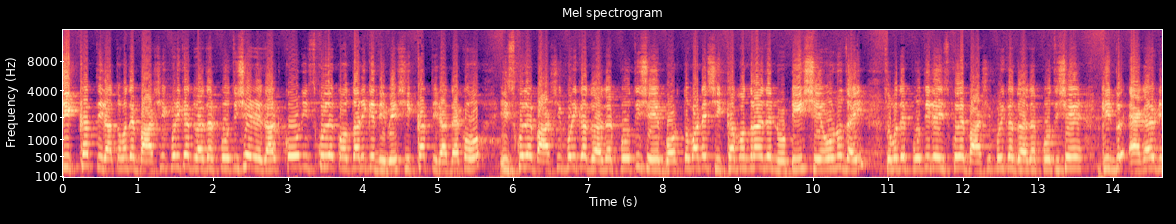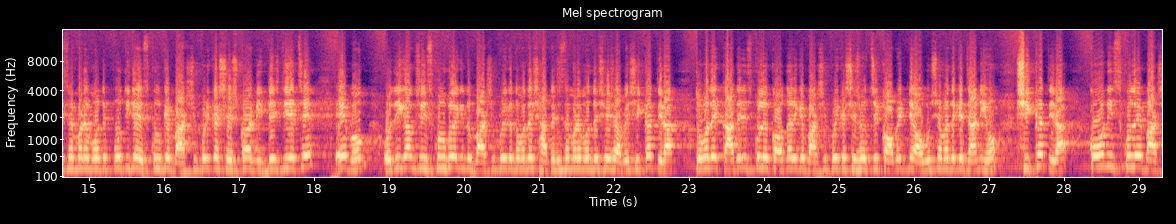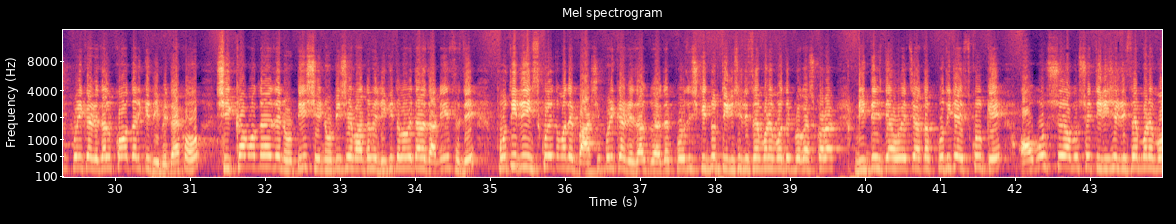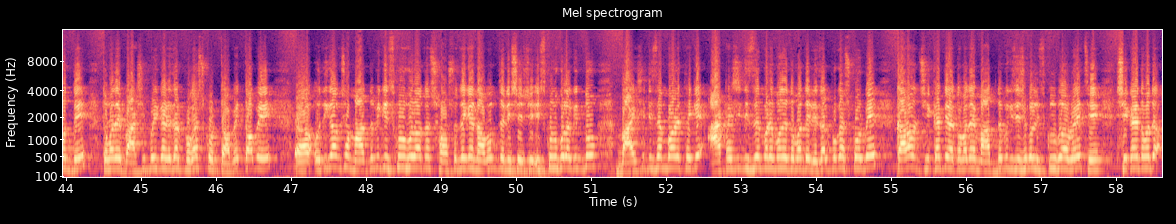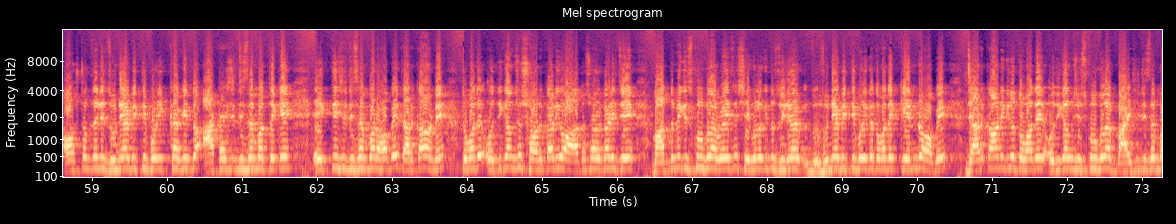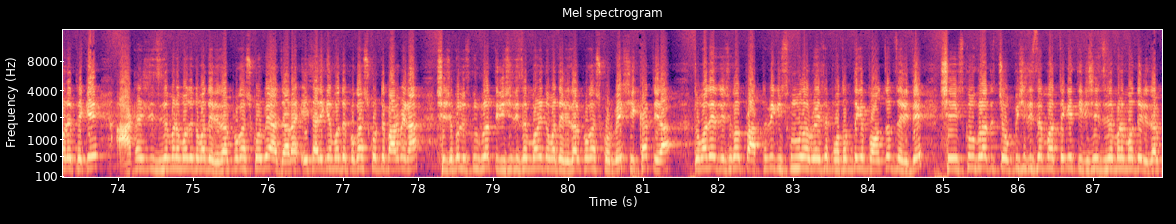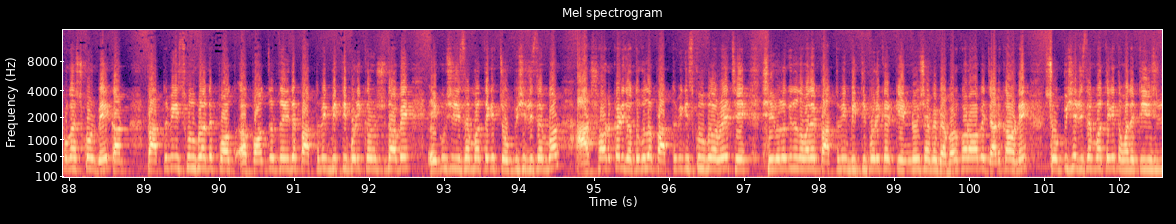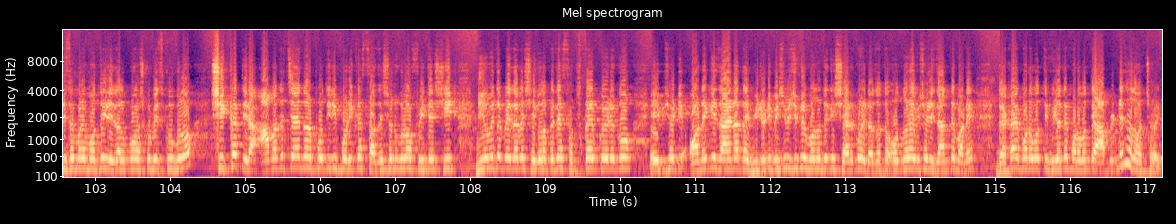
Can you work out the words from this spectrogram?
শিক্ষার্থীরা তোমাদের বার্ষিক পরীক্ষা দু হাজার পঁচিশের রেজাল্ট কোন স্কুলে কত তারিখে দিবে? শিক্ষার্থীরা, দেখো স্কুলে বার্ষিক পরীক্ষা দু হাজার পঁচিশে বর্তমানে শিক্ষা মন্ত্রণালয়ের যে নোটিশ সে অনুযায়ী তোমাদের প্রতিটা স্কুলে বার্ষিক পরীক্ষা দু হাজার পঁচিশে কিন্তু এগারো ডিসেম্বরের মধ্যে প্রতিটা স্কুলকে বার্ষিক পরীক্ষা শেষ করার নির্দেশ দিয়েছে এবং অধিকাংশ স্কুলগুলো কিন্তু বার্ষিক পরীক্ষা তোমাদের সাতই ডিসেম্বরের মধ্যে শেষ হবে। শিক্ষার্থীরা, তোমাদের কাদের স্কুলে কত তারিখে বার্ষিক পরীক্ষা শেষ হচ্ছে কমেন্টে অবশ্যই আমাদেরকে জানিও। শিক্ষার্থীরা কোন স্কুলে বার্ষিক পরীক্ষার রেজাল্ট কত তারিখে দিবে? দেখো, শিক্ষা মন্ত্রণালয়ের যে নোটিশ সেই নোটিশের মাধ্যমে লিখিতভাবে তারা জানিয়েছে যে, প্রতিটি স্কুলে তোমাদের বার্ষিক পরীক্ষার রেজাল্ট দু হাজার পঁচিশ কিন্তু তিরিশে ডিসেম্বরের মধ্যে প্রকাশ করার নির্দেশ দেওয়া হয়েছে। অর্থাৎ প্রতিটা স্কুলকে অবশ্যই অবশ্যই তিরিশে ডিসেম্বরের মধ্যে তোমাদের বার্ষিক পরীক্ষার রেজাল্ট প্রকাশ করতে হবে। তবে অধিকাংশ মাধ্যমিক স্কুলগুলো, অর্থাৎ ষষ্ঠ থেকে নবম শ্রেণি স্কুলগুলো কিন্তু বাইশে ডিসেম্বর থেকে আঠাশে ডিসেম্বরের মধ্যে তোমাদের রেজাল্ট প্রকাশ করবে। কারণ শিক্ষার্থীরা, তোমাদের মাধ্যমিক যে সকল স্কুলগুলো রয়েছে সেখানে তোমাদের অষ্টম শ্রেণি জুনিয়র বৃত্তি পরীক্ষা কিন্তু আঠাশে ডিসেম্বর থেকে একত্রিশে ডিসেম্বর হবে। তার কারণে তোমাদের অধিকাংশ সরকারি ও আধা সরকারি যে মাধ্যমিক স্কুলগুলো রয়েছে, সেগুলো কিন্তু জুনিয়র জুনিয়র বৃত্তি পরীক্ষা তোমাদের কেন্দ্র হবে। যার কারণে কিন্তু তোমাদের অধিকাংশ স্কুলগুলো বাইশে ডিসেম্বরের থেকে আঠাশে ডিসেম্বরের মধ্যে তোমাদের রেজাল্ট প্রকাশ করবে। আর যারা এই তারিখের মধ্যে প্রকাশ করতে পারবে না সেই সকল স্কুলগুলো তিরিশে ডিসেম্বরে তোমাদের রেজাল্ট প্রকাশ করবে। শিক্ষার্থীরা, তোমাদের যে সকল প্রাথমিক স্কুলগুলো রয়েছে প্রথম থেকে পঞ্চম শ্রেণীতে, সেই স্কুলগুলোতে চব্বিশে ডিসেম্বর থেকে তিরিশে ডিসেম্বরের মধ্যে রেজাল্ট প্রকাশ করবে, কারণ প্রাথমিক স্কুলগুলোতে পঞ্চম শ্রেণীতে প্রাথমিক বৃত্তি পরীক্ষা অনুষ্ঠিত হবে একুশে ডিসেম্বর থেকে চব্বিশে ডিসেম্বর। আর সরকারি যতগুলো প্রাথমিক স্কুলগুলো রয়েছে, সেগুলো কিন্তু তোমাদের প্রাথমিক বৃত্তি পরীক্ষার কেন্দ্র হিসাবে ব্যবহার করা হবে, যার কারণে চব্বিশে ডিসেম্বর থেকে তোমাদের তিরিশে ডিসেম্বরের মধ্যেই রেজাল্ট প্রকাশ করবে স্কুলগুলো। শিক্ষার্থীরা আমাদের চ্যানেল প্রতিটি পরীক্ষার সাজেশনগুলো ফ্রিতে শিট নিয়মিত পেয়ে যাবে, সেগুলো পেতে সাবস্ক্রাইব করে রেখো। এই বিষয়টি অনেকে জানে না, তাই ভিডিওটি বেশি বেশি করে বন্ধুদেরকে শেয়ার করে দাও, যাতে অন্যরা বিষয়টি জানতে পারে। দেখায় পরবর্তী ভিডিওতে পরবর্তী আপডেটে ধন্যবাদ সবাই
